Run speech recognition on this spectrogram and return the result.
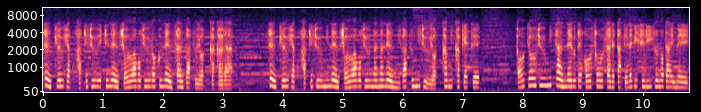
1981年昭和56年3月4日から、1982年昭和57年2月24日にかけて、東京12チャンネルで放送されたテレビシリーズの題名、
